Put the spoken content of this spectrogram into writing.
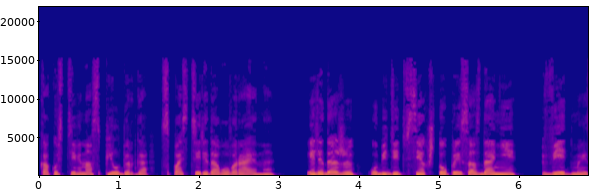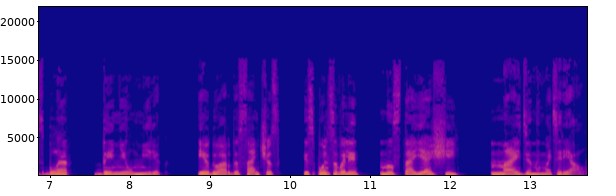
как у Стивена Спилберга «Спасти рядового Райана», или даже убедить всех, что при создании «Ведьмы из Блэр» Дэниел Мирик и Эдуардо Санчес использовали настоящий найденный материал.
